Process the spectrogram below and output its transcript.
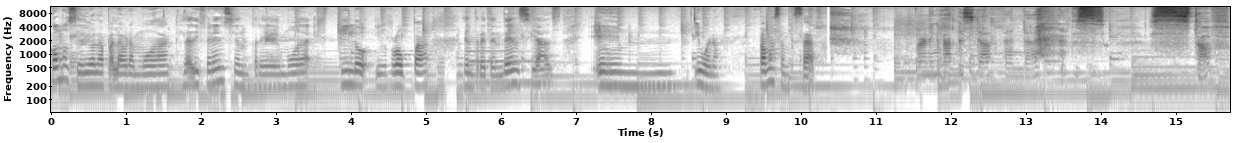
cómo se dio la palabra moda, la diferencia entre moda, estilo y ropa, entre tendencias. Eh, y bueno, vamos a empezar. Learning about this stuff and uh... this stuff.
